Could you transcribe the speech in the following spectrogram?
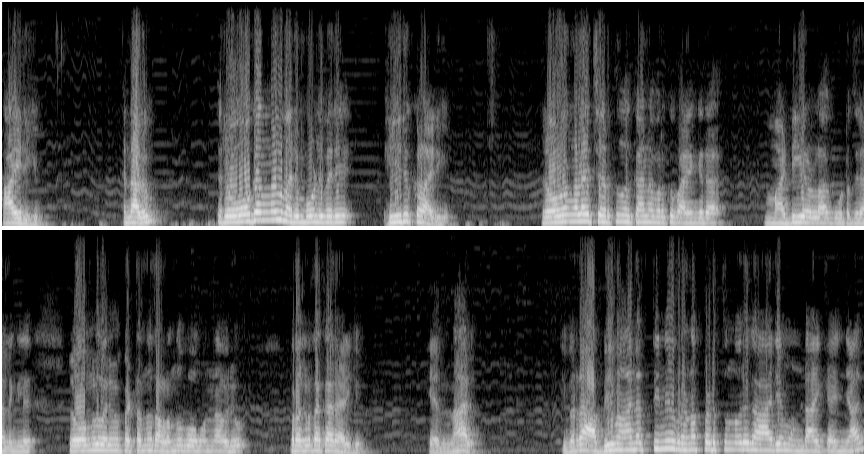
ആയിരിക്കും. എന്നാലും രോഗങ്ങൾ വരുമ്പോൾ ഇവർ ഭീരുക്കളായിരിക്കും. രോഗങ്ങളെ ചേർത്ത് നിൽക്കാൻ അവർക്ക് ഭയങ്കര മടിയുള്ള കൂട്ടത്തിൽ അല്ലെങ്കിൽ രോഗങ്ങൾ വരുമ്പോൾ പെട്ടെന്ന് തളർന്നു പോകുന്ന ഒരു പ്രകൃതക്കാരായിരിക്കും. എന്നാൽ ഇവരുടെ അഭിമാനത്തിന് വ്രണപ്പെടുത്തുന്ന ഒരു കാര്യം ഉണ്ടായിക്കഴിഞ്ഞാൽ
